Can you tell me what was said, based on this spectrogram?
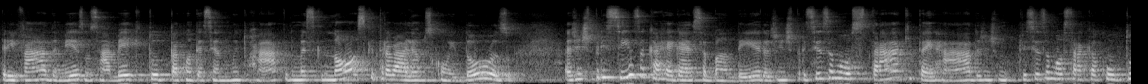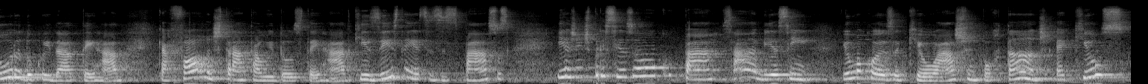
privada mesmo, saber que tudo está acontecendo muito rápido, mas que nós que trabalhamos com idoso, a gente precisa carregar essa bandeira, a gente precisa mostrar que está errado, a gente precisa mostrar que a cultura do cuidado está errado, que a forma de tratar o idoso está errado, que existem esses espaços e a gente precisa ocupar, sabe? E assim, e uma coisa que eu acho importante é que os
